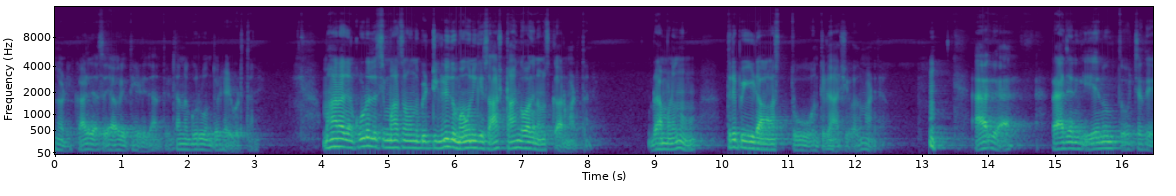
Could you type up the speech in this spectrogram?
ನೋಡಿ, ಕಾಳಿದಾಸ ಯಾವ ರೀತಿ ಹೇಳಿದ ಅಂತೇಳಿ ತನ್ನ ಗುರು ಅಂತೇಳಿ ಹೇಳಿಬಿಡ್ತಾನೆ. ಮಹಾರಾಜನ ಕೂಡಲೇ ಸಿಂಹಾಸನವನ್ನು ಬಿಟ್ಟು ಇಳಿದು ಮೌನಿಗೆ ಸಾಷ್ಟಾಂಗವಾಗಿ ನಮಸ್ಕಾರ ಮಾಡ್ತಾನೆ. ಬ್ರಾಹ್ಮಣನು ತ್ರಿಪೀಡಾಸ್ತು ಅಂತೇಳಿ ಆಶೀರ್ವಾದ ಮಾಡಿದ. ಆಗ ರಾಜನಿಗೆ ಏನೂ ತೋಚದೆ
